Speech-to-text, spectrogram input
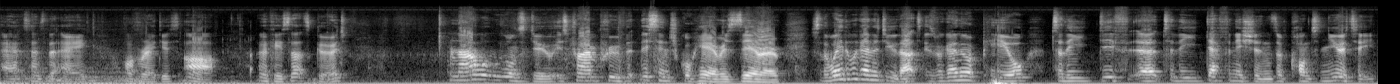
uh, centre a of radius r. Okay, so that's good. Now what we want to do is try and prove that this integral here is zero. So the way that we're going to do that is we're going to appeal to the uh, to the definitions of continuity.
